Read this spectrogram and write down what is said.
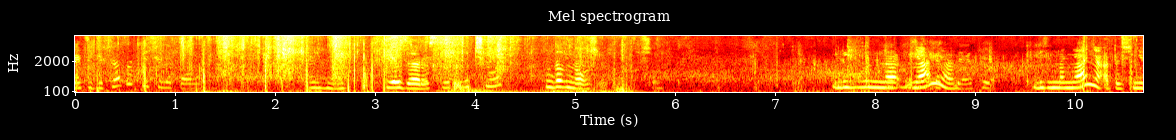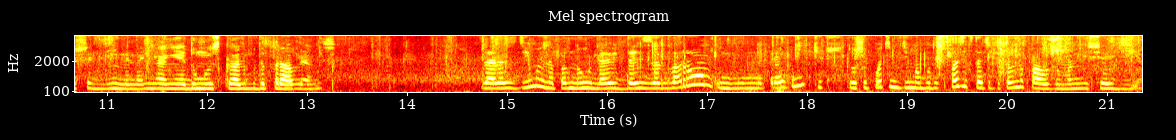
Я тільки що виключила паузу. Угу. Я зараз виключила. Ну, давно вже виключила. Лізіна няня? Тепло. Лізіна няня, а точніше Діміна няня, я думаю, сказати буде правильніше. Зараз з Дімою, напевно, гуляють десь за двором, у них на прогулки, тому що потім Діма буде спати. Кстати, постав на паузу, у мене є ще ідея.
